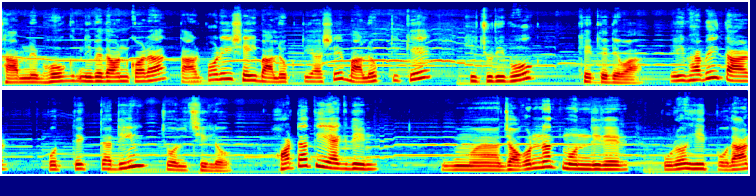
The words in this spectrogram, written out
সামনে ভোগ নিবেদন করা, তারপরেই সেই বালকটি আসে, বালকটিকে খিচুড়ি ভোগ খেতে দেওয়া। এইভাবেই তার প্রত্যেকটা দিন চলছিল। হঠাৎই একদিন জগন্নাথ মন্দিরের পুরোহিত, প্রধান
